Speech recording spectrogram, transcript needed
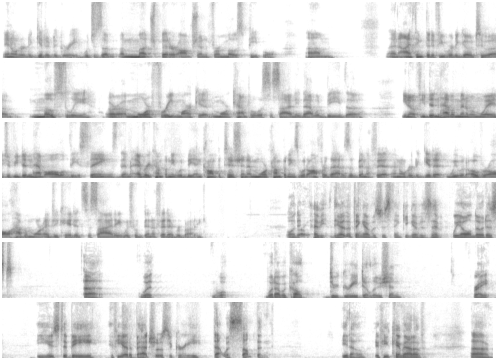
in order to get a degree, which is a, a much better option for most people. Um, and I think that if you were to go to a mostly or a more free market, a more capitalist society, that would be the, you know, if you didn't have a minimum wage, if you didn't have all of these things, then every company would be in competition and more companies would offer that as a benefit in order to get it. And we would overall have a more educated society, which would benefit everybody. well, you, the other thing I was just thinking of is have we all noticed uh, what what what I would call degree dilution, right? It used to be if you had a bachelor's degree, that was something. You know, if you came out of uh,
